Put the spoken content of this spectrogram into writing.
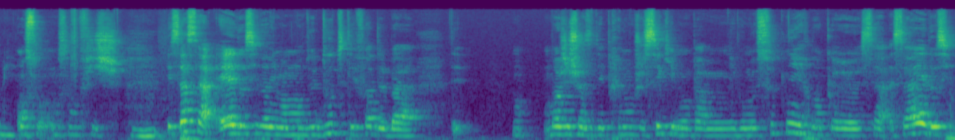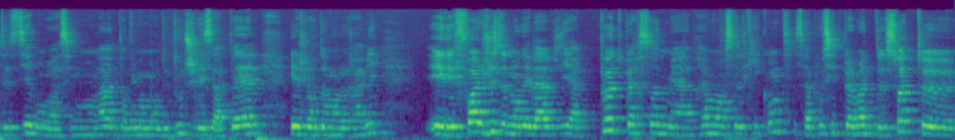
Oui. on s'en fiche. hmm. Et ça, ça aide aussi dans les moments de doute, des fois, de bah. des- Moi, j'ai choisi des prénoms, je sais qu'ils vont, pas, ils vont me soutenir, donc euh, ça, ça aide aussi de se dire, bon, bah, à ces moments-là, dans des moments de doute, je les appelle et je leur demande leur avis. Et des fois, juste demander l'avis à peu de personnes, mais à vraiment celles qui comptent, ça peut aussi te permettre de soit te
